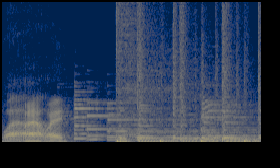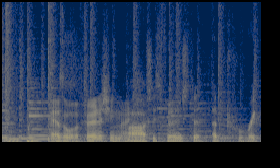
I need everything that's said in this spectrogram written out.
wow. Wow, How's all the furnishing, mate? Oh, she's furnished it a treat.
